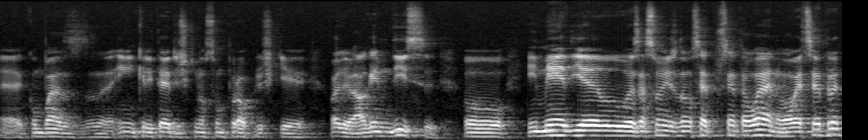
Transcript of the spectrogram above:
uh, com base em critérios que não são próprios, que é, olha, alguém me disse, ou em média as ações dão 7% ao ano, ou etc.,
